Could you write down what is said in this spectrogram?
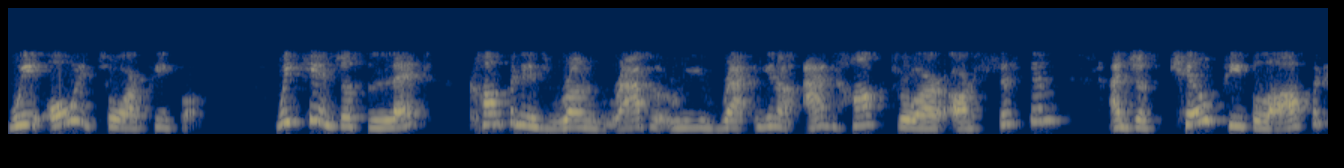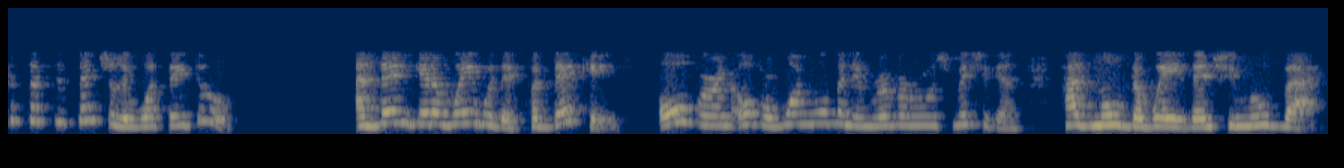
We owe it to our people. We can't just let companies run rapidly, you know, ad hoc through our, our system and just kill people off because that's essentially what they do. And then get away with it for decades. Over and over, one woman in River Rouge, Michigan, had moved away. Then she moved back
